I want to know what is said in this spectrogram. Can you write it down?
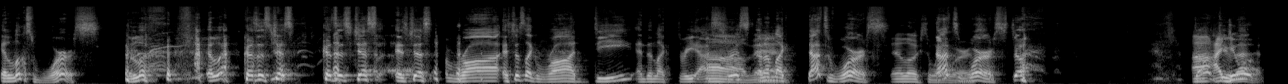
it looks worse. It look, it look because it's just because it's just it's just raw. It's just like raw D and then like three asterisks, and I'm like, that's worse. It looks That's worse. Don't, Uh, don't I do do- that.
